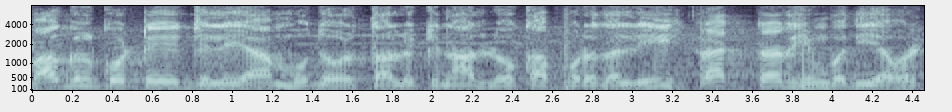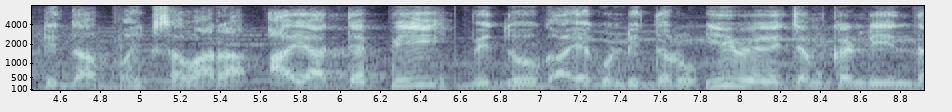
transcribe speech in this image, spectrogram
ಬಾಗಲಕೋಟೆ ಜಿಲ್ಲೆಯ ಮುದೋಳ್ ತಾಲೂಕಿನ ಲೋಕಾಪುರದಲ್ಲಿ ಟ್ರ್ಯಾಕ್ಟರ್ ಹಿಂಬದಿಯ ಹೊರಟಿದ್ದ ಬೈಕ್ ಸವಾರ ಆಯಾ ತೆಪ್ಪಿ ಬಿದ್ದು ಗಾಯಗೊಂಡಿದ್ದರು. ಈ ವೇಳೆ ಜಮಖಂಡಿಯಿಂದ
